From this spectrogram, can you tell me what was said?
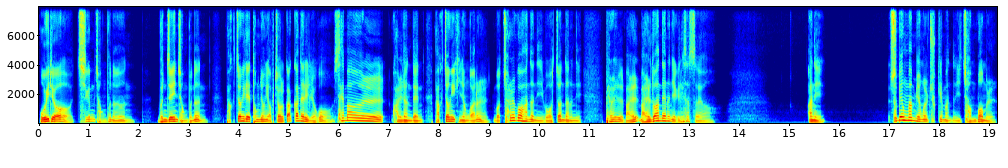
오히려 지금 정부는 문재인 정부는 박정희 대통령의 업적을 깎아내리려고 새마을 관련된 박정희 기념관을 뭐 철거하느니 뭐 어쩐다느니 별 말, 말도 안 되는 얘기를 했었어요. 아니, 수백만 명을 죽게 만든 이 전범을,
